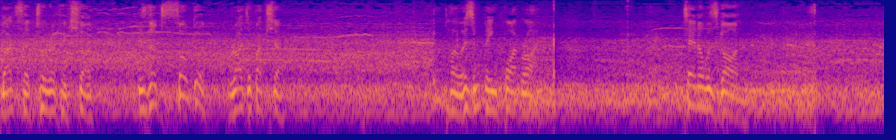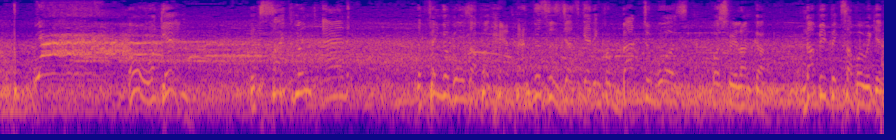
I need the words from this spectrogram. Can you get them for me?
That's a terrific shot. He's looked so good, Rajapaksa. tempo hasn't been quite right. 10 overs gone. Excitement and the finger goes up again. And this is just getting from bad to worse for Sri Lanka. Nabi picks up a wicket.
